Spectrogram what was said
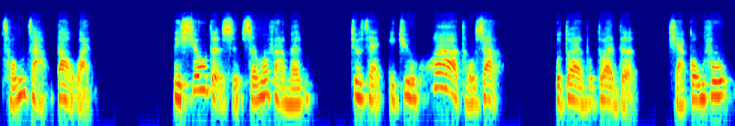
从早到晚，你修的是什么法门？就在一句话头上，不断不断的下功夫，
